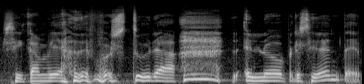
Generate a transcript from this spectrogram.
si cambia de postura el nuevo presidente.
